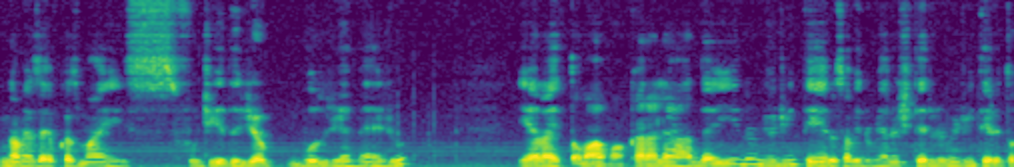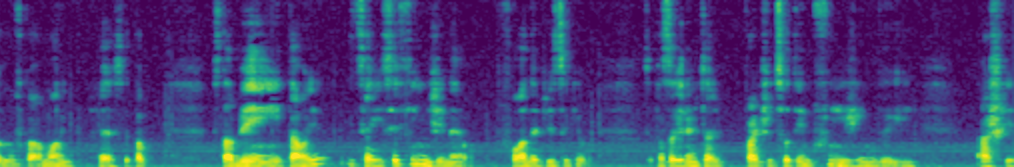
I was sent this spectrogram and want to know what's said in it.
nas minhas épocas mais fodidas de abuso de remédio, ia lá e tomava uma caralhada e dormia o dia inteiro, sabe? Dormia a noite inteira dormia o dia inteiro e todo mundo ficava, mano, é, você tá, você tá bem e tal. E isso aí você finge, né? Foda disso é que você passa grande parte do seu tempo fingindo e acho que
